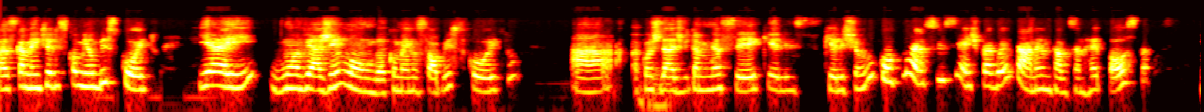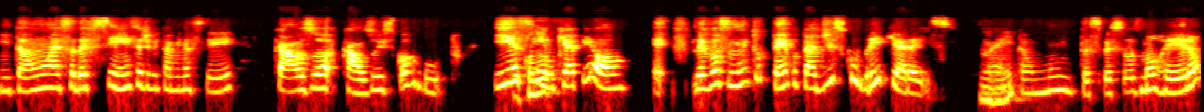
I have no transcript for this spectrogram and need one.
basicamente eles comiam biscoito. E aí, uma viagem longa, comendo só biscoito, a, a quantidade de vitamina C que eles, que eles tinham no corpo não era suficiente para aguentar, né? Não estava sendo reposta. Então, essa deficiência de vitamina C causa, causa o escorbuto. E, assim, quando... o que é pior, é, levou-se muito tempo para descobrir que era isso. Né? Uhum. Né? Então, muitas pessoas morreram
